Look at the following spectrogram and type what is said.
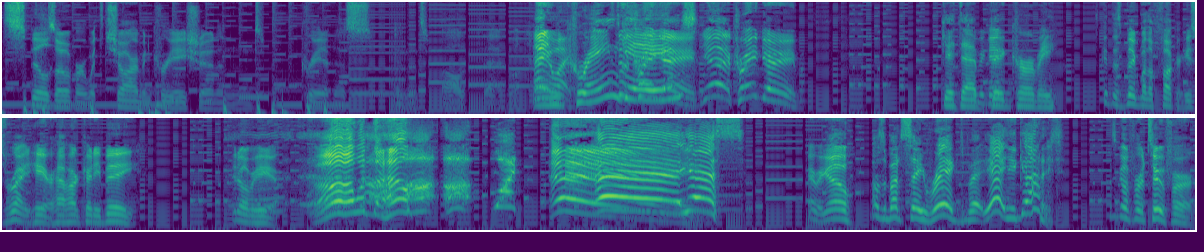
spills over with charm and creation and creativeness and all that. Well, And anyway, crane a crane games. game. Yeah, crane game. Get that me get- big Kirby. Let's get this big motherfucker. He's right here. How hard could he be? Get over here. Oh, what the hell? Ah, what? Hey! Hey, yes! There we go. I was about to say rigged, but yeah, you got it. Let's go for a twofer.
